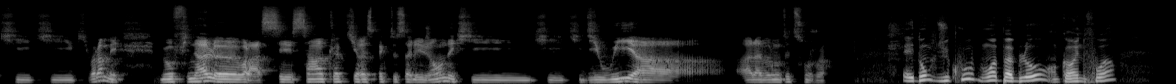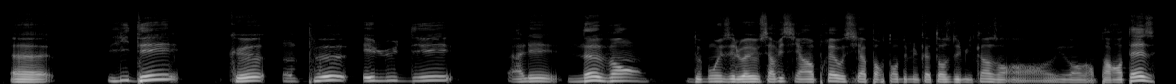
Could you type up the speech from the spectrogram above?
qui, qui, qui, voilà. Mais, mais au final, voilà, c'est, c'est un club qui respecte sa légende et qui, qui, qui dit oui à à la volonté de son joueur. Et donc, du coup, moi, Pablo, encore une fois, euh, l'idée que on peut éluder allez, 9 ans de bons et loyaux services, il y a un prêt aussi apportant en 2014-2015 en, parenthèse,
